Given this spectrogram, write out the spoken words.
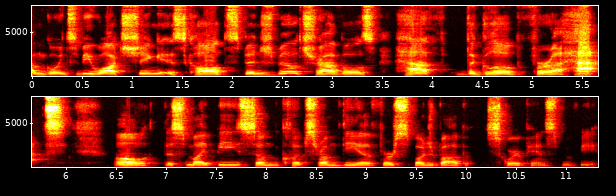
I'm going to be watching is called Spongebob Travels Half the Globe for a Hat. Oh, this might be some clips from the uh, first SpongeBob SquarePants movie.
